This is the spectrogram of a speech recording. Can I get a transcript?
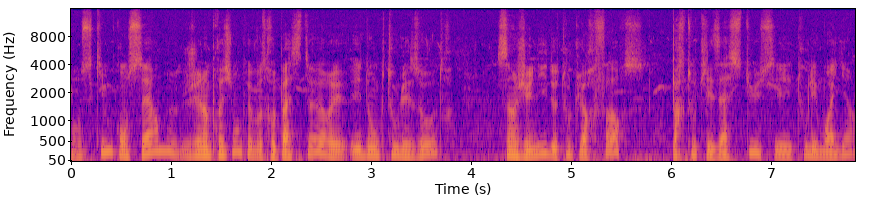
En ce qui me concerne, j'ai l'impression que votre pasteur, et, donc tous les autres, s'ingénient de toute leur force, par toutes les astuces et tous les moyens,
